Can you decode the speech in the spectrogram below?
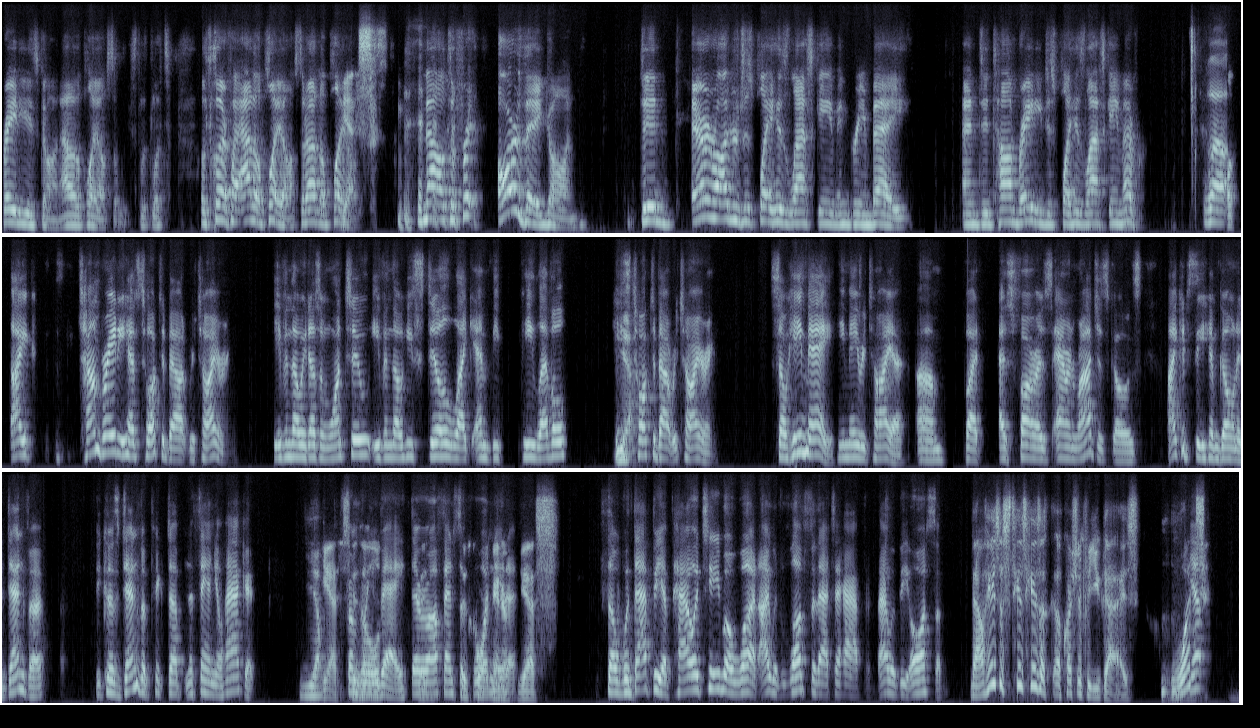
Brady is gone out of the playoffs at least. Let, let's let's clarify out of the playoffs. They're out of the playoffs. Yes. now to fr- are they gone? Did Aaron Rodgers just play his last game in Green Bay, and did Tom Brady just play his last game ever? Well, I Tom Brady has talked about retiring, even though he doesn't want to, even though he's still like MVP level. He's Yeah. talked about retiring, so he may he may retire. Um, but as far as Aaron Rodgers goes, I could see him going to Denver because Denver picked up Nathaniel Hackett Yep. Yes. from his Green old- Bay, their his- offensive his coordinator. Yes. So would that be a power team or what? I would love for that to happen. That would be awesome. Now here's a here's, here's a, a question for you guys. What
